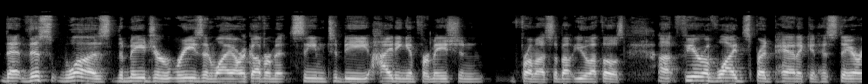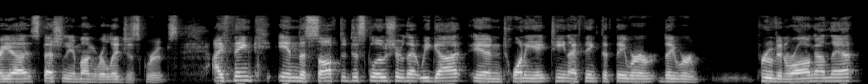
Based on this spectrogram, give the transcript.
that this was the major reason why our government seemed to be hiding information from us about UFOs. Uh, fear of widespread panic and hysteria, especially among religious groups. I think in the soft disclosure that we got in 2018, I think that they were they were proven wrong on that.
